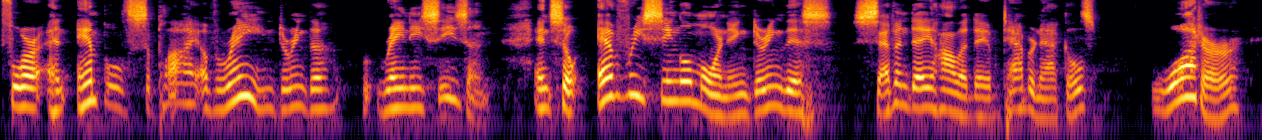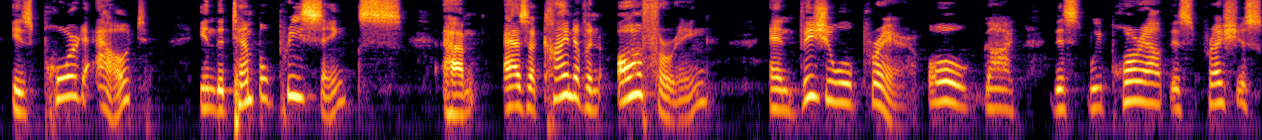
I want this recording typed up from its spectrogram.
for an ample supply of rain during the rainy season. And so every single morning during this seven day holiday of tabernacles, water is poured out in the temple precincts um, as a kind of an offering and visual prayer. Oh God, this we pour out this precious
